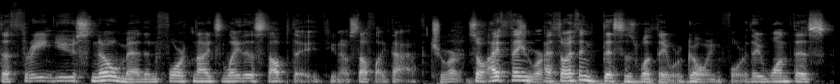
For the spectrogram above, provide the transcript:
the three new snowmen in Fortnite's latest update, you know, stuff like that. Sure. So I think Sure. so I think this is what they were going for. They want this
